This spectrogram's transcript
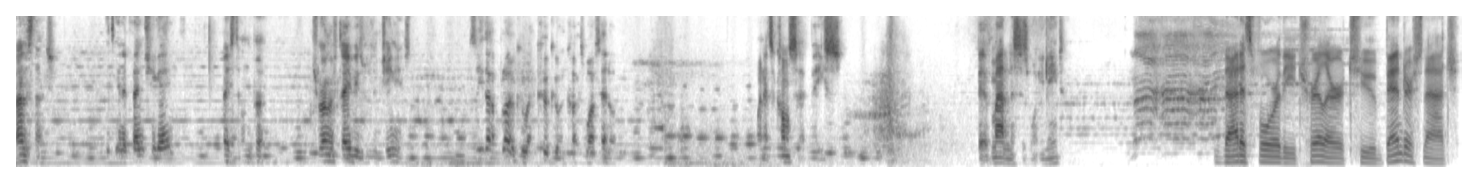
Bandersnatch, It's an adventure game. based on the book. Jerome F. Davies was a genius. See that bloke who went cuckoo and cut his wife's head off? when it's a concept piece. Bit of madness is what you need. That is for the trailer to Bandersnatch,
